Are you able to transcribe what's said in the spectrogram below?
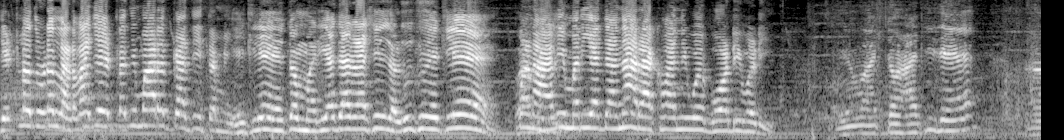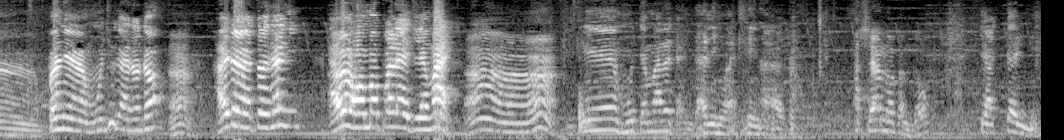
જેટલા જોડે લડવા જાય એટલાની માર જ કાઢી તમે. એટલે એ તો મર્યાદા રાખી લડું છું એટલે. પણ આવી મર્યાદા ના રાખવાની હોય ગોડી વડી. એ વાત તો સાચી છે. હા, પણ હું શું કહેતો હતો? હા. હાડો તો છે ને હવે હોમ પડે એટલે વાત હા. એટલે હું તમારા ધંધાની વાત લઈને આવ્યો હતો. શાનો ધંધો? ટ્રેક્ટરની.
